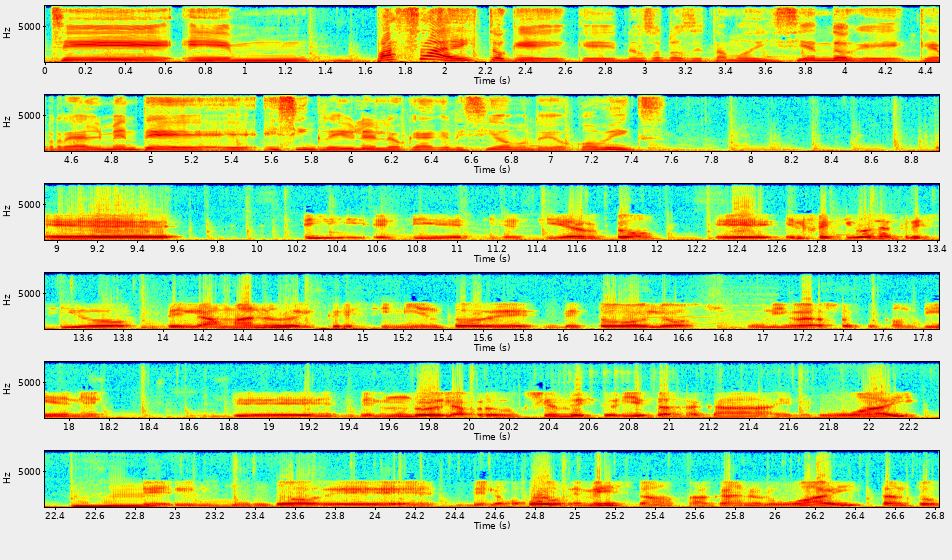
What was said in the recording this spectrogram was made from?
Che, em, pasa esto que, que nosotros estamos diciendo, que, que realmente eh, es increíble lo que ha crecido Montevideo Comics. Eh, sí, eh, sí, es, es cierto. Eh, el festival ha crecido de la mano del crecimiento de, de todos los universos que contiene, de- del mundo de la producción de historietas acá en Uruguay, del mundo de, de los juegos de mesa acá en Uruguay, tanto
